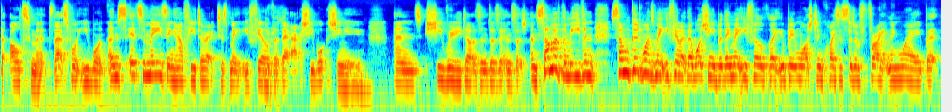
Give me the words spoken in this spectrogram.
the ultimate. That's what you want. And it's- amazing how few directors make you feel that they're actually watching you. And she really does and does it in such and some of them even some good ones make you feel like they're watching you, but they make you feel like you're being watched in quite a sort of frightening way. But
